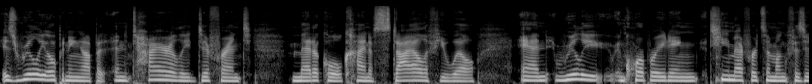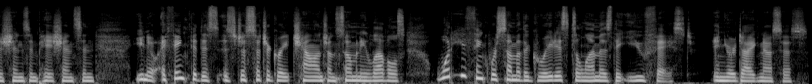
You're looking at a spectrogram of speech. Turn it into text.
is really opening up an entirely different medical kind of style, if you will, and really incorporating team efforts among physicians and patients. And, you know, I think that this is just such a great challenge on so many levels. What do you think were some of the greatest dilemmas that you faced in your diagnosis?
